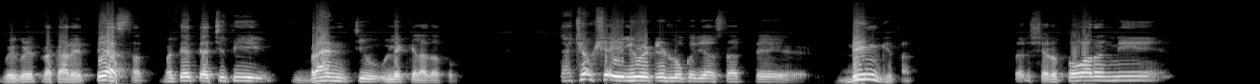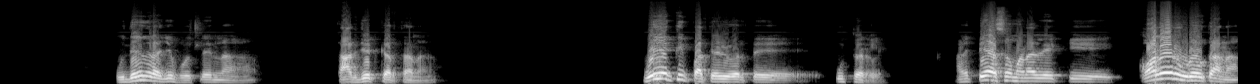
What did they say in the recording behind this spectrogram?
वेगवेगळे प्रकार आहेत ते असतात. मग ते त्याची ती ब्रँडची उल्लेख केला जातो. त्याच्यापेक्षा एलिव्हेटेड लोक जे असतात ते डिंग घेतात. तर शरद पवारांनी उदयनराजे भोसलेंना टार्गेट करताना वैयक्तिक पातळीवर ते उतरले. आणि ते असं म्हणाले की कॉलर उडवताना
